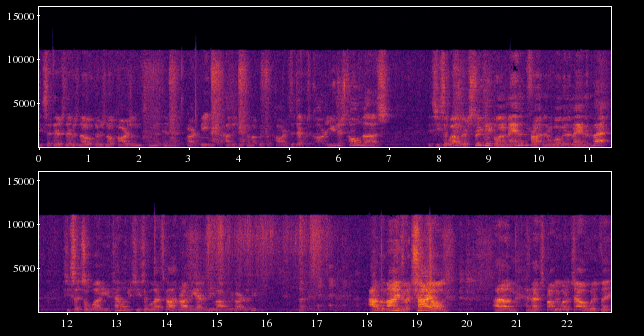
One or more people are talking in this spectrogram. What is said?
She said, There's there was no there was no cars in, in, the, in the Garden of Eden. So how did you come up with the car? He said, There was a car. You just told us. And she said, Well, there's three people and a man in the front and a woman and a man in the back. She said, So what are you telling me? She said, Well, that's God driving Adam and Eve out of the Garden of Eden. No. Out of the mind of a child, um, and that's probably what a child would think.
